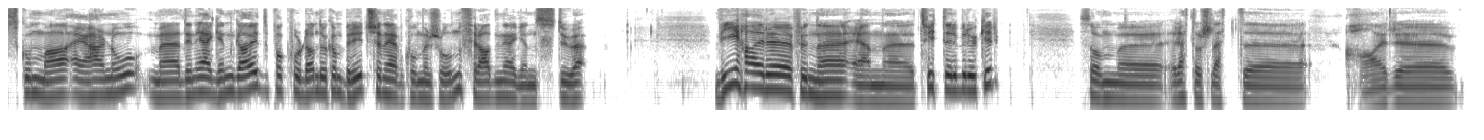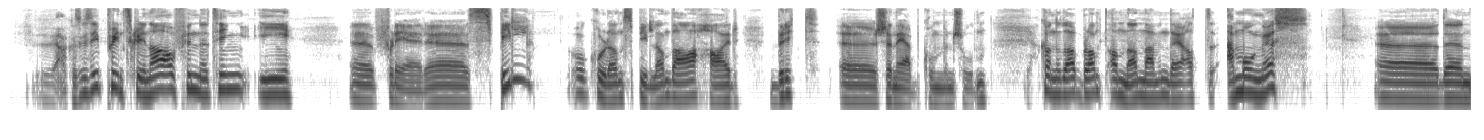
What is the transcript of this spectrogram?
Skumma er her nå med din egen guide på hvordan du kan bryte Genévekonvensjonen fra din egen stue. Vi har eh, funnet en eh, Twitter-bruker som eh, rett og slett har ja, hva skal jeg si, printscreena og funnet ting i uh, flere spill, og hvordan spillene da har brutt uh, Genévekonvensjonen. Ja. kan du da blant annet nevne det at Among us Uh, den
